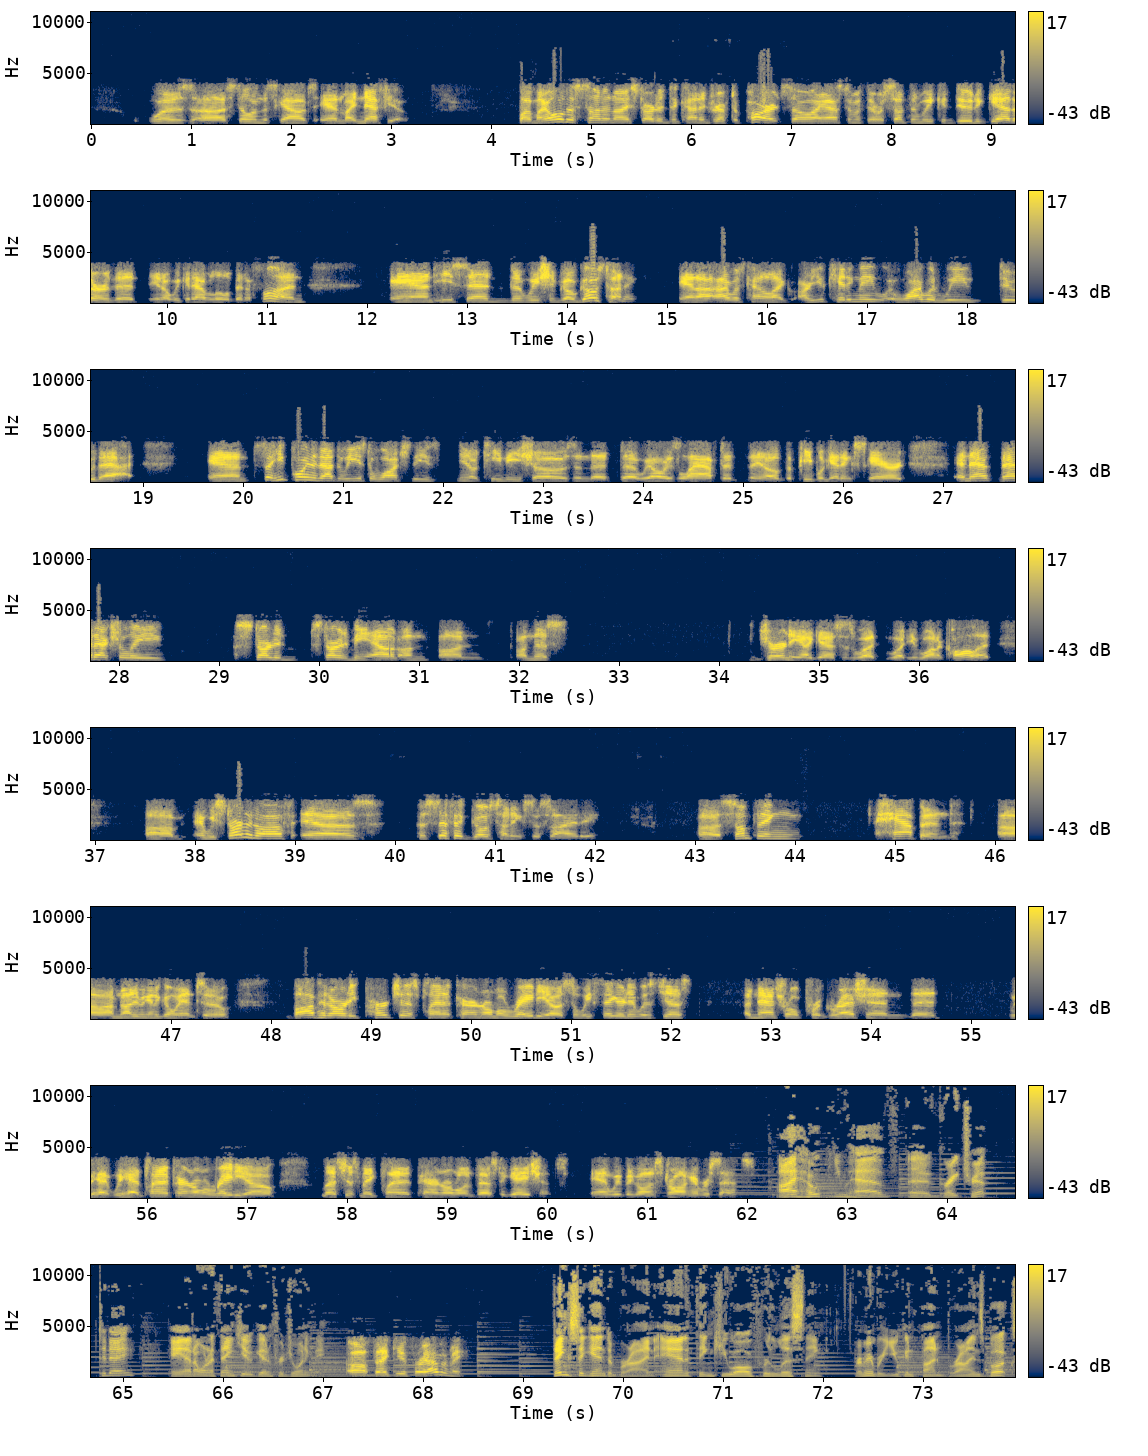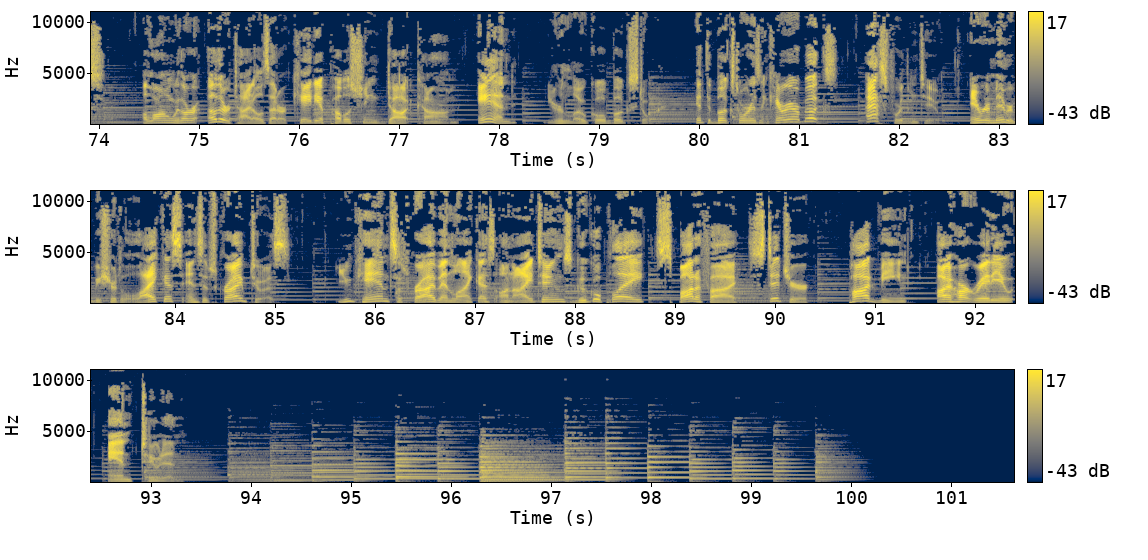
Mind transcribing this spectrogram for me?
was uh, still in the Scouts and my nephew. But my oldest son and I started to kind of drift apart, so I asked him if there was something we could do together that you know we could have a little bit of fun, and he said that we should go ghost hunting. And I, I was kind of like, "Are you kidding me? Why would we do that?" And so he pointed out that we used to watch these, you know, TV shows, and that uh, we always laughed at, you know, the people getting scared, and that that actually started started me out on on on this journey, I guess is what what you'd want to call it. Um, and we started off as Pacific Ghost Hunting Society. Uh, something happened. Uh, I'm not even going to go into. Bob had already purchased Planet Paranormal Radio, so we figured it was just a natural progression that we had we had Planet Paranormal Radio. Let's just make Planet Paranormal Investigations, and we've been going strong ever since. I hope you have a great trip today, and I want to thank you again for joining me. Oh, thank you for having me. Thanks again to Brian, and thank you all for listening. Remember, you can find Brian's books along with our other titles at arcadiapublishing.com and your local bookstore. If the bookstore doesn't carry our books, ask for them to. And remember, be sure to like us and subscribe to us. You can subscribe and like us on iTunes, Google Play, Spotify, Stitcher, Podbean, iHeartRadio, and TuneIn.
